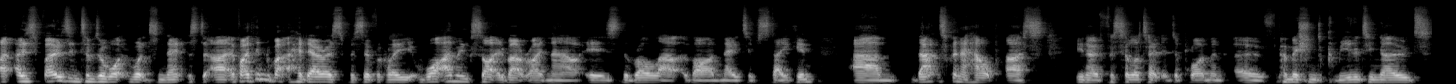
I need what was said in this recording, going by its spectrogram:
I, I, suppose in terms of what what's next, uh, if I think about Hedera specifically, what I'm excited about right now is the rollout of our native staking. Um, that's going to help us, you know, facilitate the deployment of permissioned community nodes.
